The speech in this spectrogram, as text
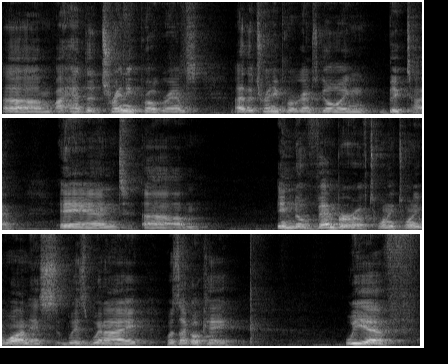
Um, I had the training programs. I had the training programs going big time, and um, in November of 2021 is was when I was like, okay, we have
